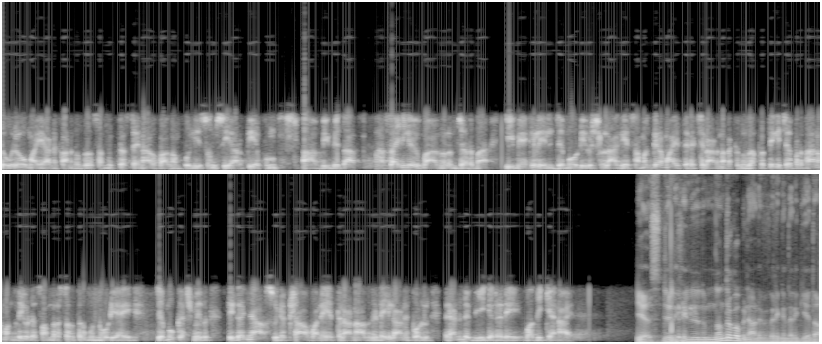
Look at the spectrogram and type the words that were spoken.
ഗൗരവമായാണ് കാണുന്നത്. സംയുക്ത സേനാ വിഭാഗം പോലീസും സി ആർ പി എഫും വിവിധ സൈനിക വിഭാഗങ്ങളും ചേർന്ന് ഈ മേഖലയിൽ ജമ്മു ഡിവിഷനിലാകെ സമഗ്രമായ തിരച്ചിലാണ് നടക്കുന്നത്. പ്രത്യേകിച്ച് പ്രധാനമന്ത്രിയുടെ സന്ദർശനത്തിന് മുന്നോടിയായി ജമ്മു കാശ്മീർ തികഞ്ഞ സുരക്ഷാ വലയത്തിലാണ്. അതിനിടയിലാണ് ഇപ്പോൾ രണ്ട് ഭീകരരെ വധിക്കാനായത്. യെസ് ഡൽഹിയിൽ നിന്നും നന്ദഗോപനാണ് വിവരങ്ങൾ നൽകിയത്.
